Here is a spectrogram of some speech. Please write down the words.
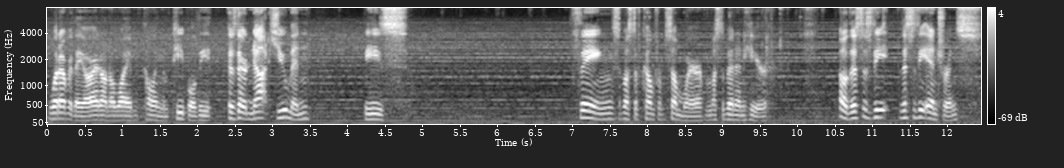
Whatever they are, I don't know why I'm calling them people. The Because they're not human. These... Things must have come from somewhere. Must have been in here. Oh, this is the... This is the entrance.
